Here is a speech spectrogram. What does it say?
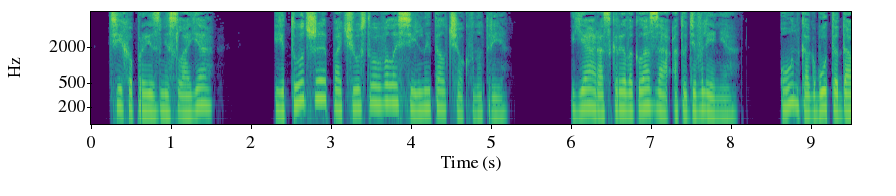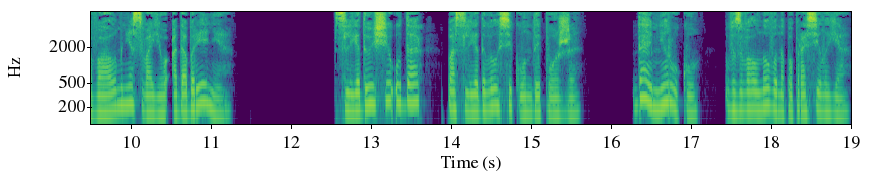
— тихо произнесла я, и тут же почувствовала сильный толчок внутри. Я раскрыла глаза от удивления. Он как будто давал мне свое одобрение. Следующий удар последовал секундой позже. «Дай мне руку», — взволнованно попросила я.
